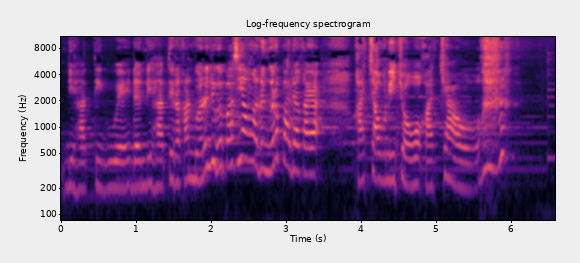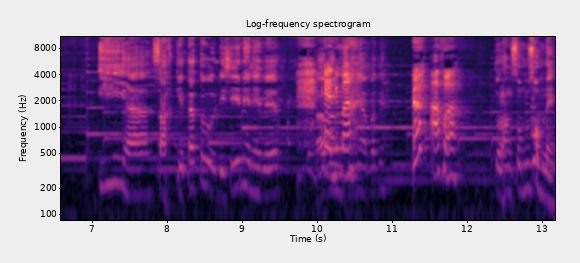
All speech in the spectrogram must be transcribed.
di hati gue dan di hati rekan buana juga pasti yang ngedenger pada kayak kacau nih cowok kacau. Iya, sakitnya tuh di sini nih, Fir. Eh, di mana? apa nih? Apa? Tulang sumsum nih.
